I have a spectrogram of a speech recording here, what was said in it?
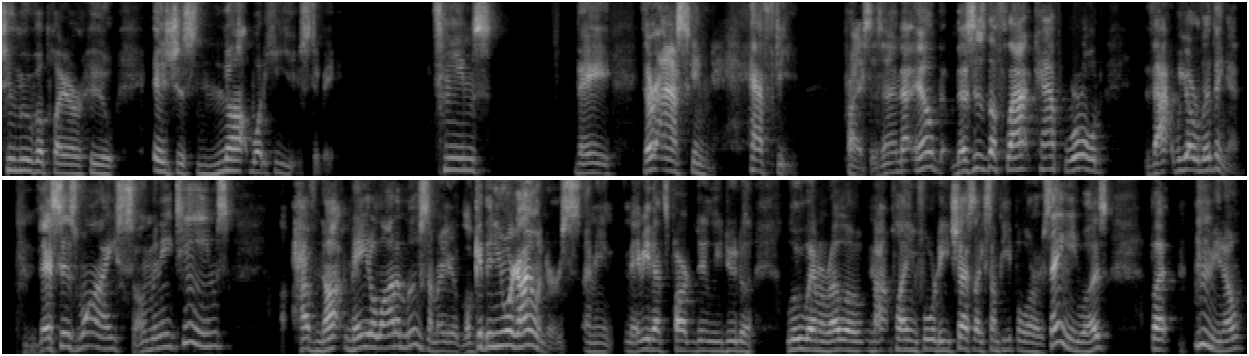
to move a player who is just not what he used to be. Teams, they they're asking hefty prices, and that, you know this is the flat cap world that we are living in. This is why so many teams have not made a lot of moves. I mean, look at the New York Islanders. I mean, maybe that's partly due to Lou Lamoriello not playing 4D chess like some people are saying he was, but you know,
